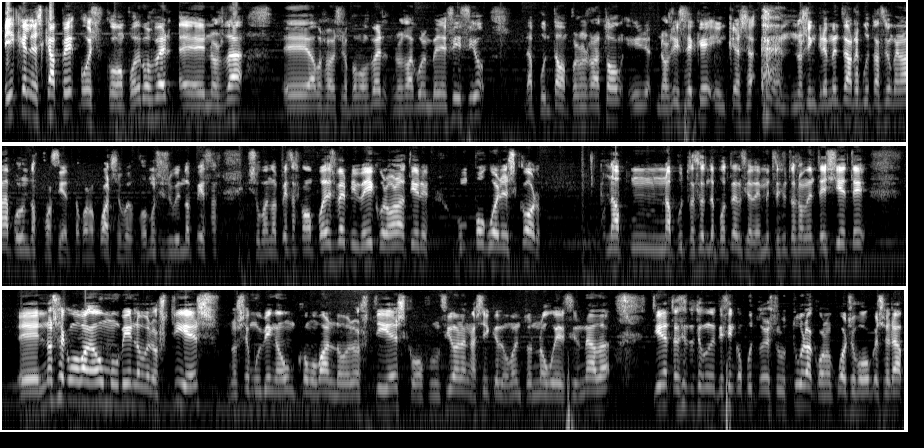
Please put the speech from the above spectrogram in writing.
y que el escape, pues como podemos ver, eh, nos da, eh, vamos a ver si lo podemos ver, nos da buen beneficio. Le apuntamos por un ratón y nos dice que nos incrementa la reputación ganada por un 2%. Con lo cual, podemos ir subiendo piezas y sumando piezas. Como podéis ver, mi vehículo ahora tiene un Power Score una, puntuación de potencia de 1397 eh, No sé cómo van aún muy bien lo de los tiers No sé muy bien aún cómo van lo de los tiers Cómo funcionan, así que de momento no voy a decir nada Tiene 355 puntos de estructura Con lo cual supongo que será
